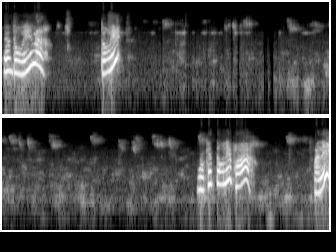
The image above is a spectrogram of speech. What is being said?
เล่นตรงนี้นะตรงนี้อยู่แค่ตรงนี้พอ มานี่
